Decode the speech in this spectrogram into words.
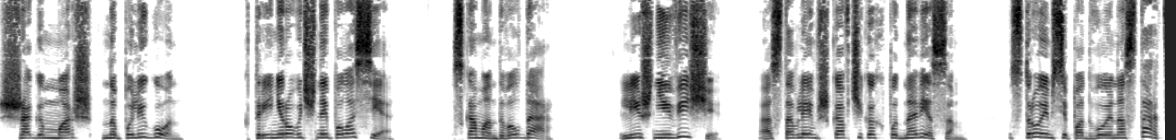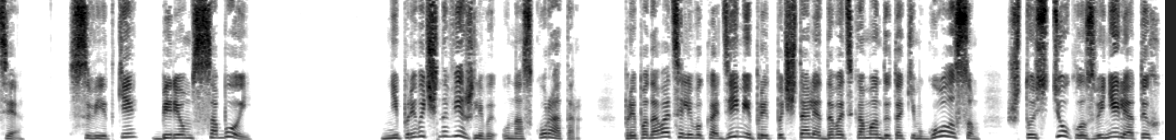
шагом марш на полигон, к тренировочной полосе, скомандовал Дар. Лишние вещи оставляем в шкафчиках под навесом. Строимся по двое на старте. Свитки берем с собой. Непривычно вежливый у нас куратор. Преподаватели в академии предпочитали отдавать команды таким голосом, что стекла звенели от их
